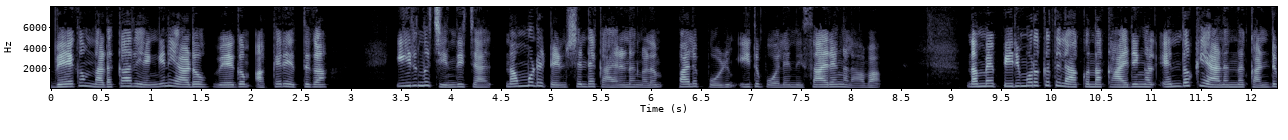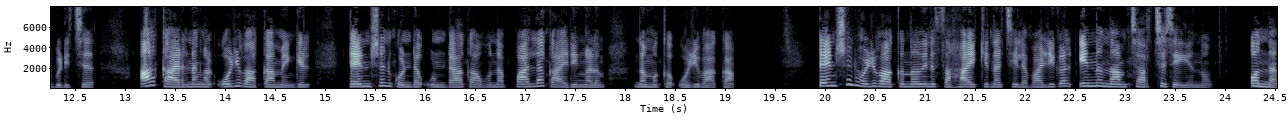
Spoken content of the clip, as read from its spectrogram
വേഗം നടക്കാതെ എങ്ങനെയാടോ വേഗം അക്കരെ എത്തുക? ഇരുന്ന് ചിന്തിച്ചാൽ നമ്മുടെ ടെൻഷന്റെ കാരണങ്ങളും പലപ്പോഴും ഇതുപോലെ നിസാരങ്ങളാവാം. നമ്മെ പിരിമുറുക്കത്തിലാക്കുന്ന കാര്യങ്ങൾ എന്തൊക്കെയാണെന്ന് കണ്ടുപിടിച്ച് ആ കാരണങ്ങൾ ഒഴിവാക്കാമെങ്കിൽ ടെൻഷൻ കൊണ്ട് ഉണ്ടാകാവുന്ന പല കാര്യങ്ങളും നമുക്ക് ഒഴിവാക്കാം. ടെൻഷൻ ഒഴിവാക്കുന്നതിന് സഹായിക്കുന്ന ചില വഴികൾ ഇന്ന് നാം ചർച്ച ചെയ്യുന്നു. ഒന്ന്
